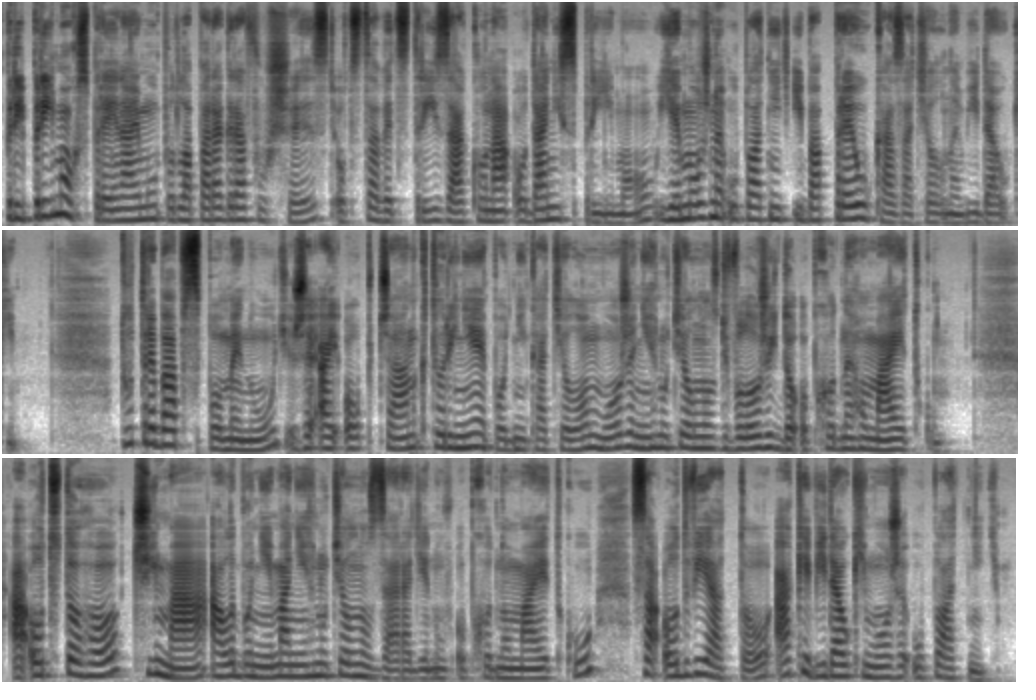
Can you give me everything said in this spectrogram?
Pri príjmoch z prenajmu podľa paragrafu 6 odstavec 3 zákona o daní z príjmov je možné uplatniť iba preukázateľné výdavky. Tu treba spomenúť, že aj občan, ktorý nie je podnikateľom, môže nehnuteľnosť vložiť do obchodného majetku. A od toho, či má alebo nemá nehnuteľnosť zaradenú v obchodnom majetku, sa odvíja to, aké výdavky môže uplatniť.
